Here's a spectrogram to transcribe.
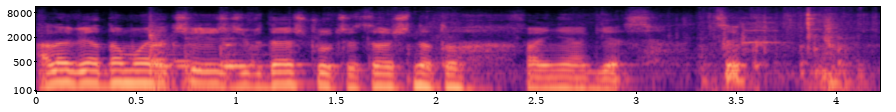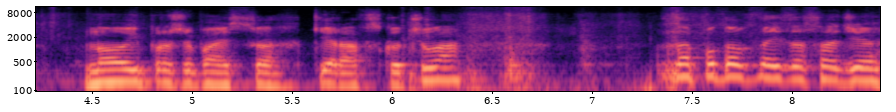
Ale wiadomo, jak się jeździ w deszczu czy coś, no to fajnie jak jest. Cyk. No i proszę Państwa, kiera wskoczyła. Na podobnej zasadzie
